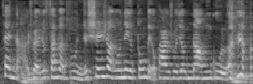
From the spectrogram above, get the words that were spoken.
再拿出来就反反复复，你的身上。用那个东北话说叫囊咕了，然后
